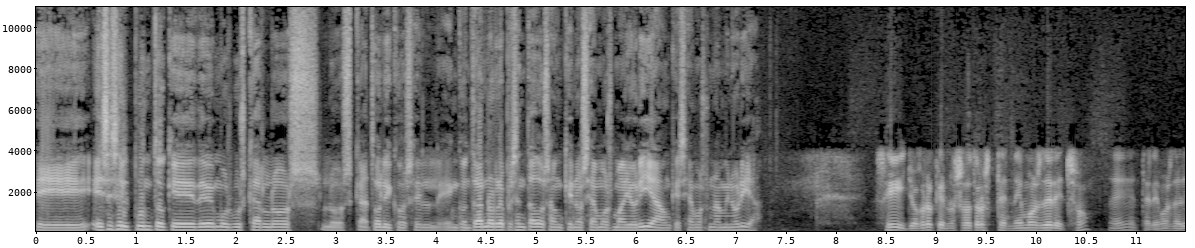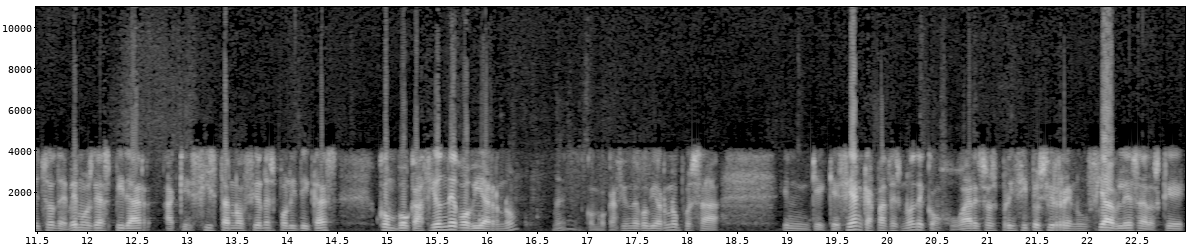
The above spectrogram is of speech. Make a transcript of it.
Eh, ese es el punto que debemos buscar los, los católicos, el encontrarnos representados aunque no seamos mayoría, aunque seamos una minoría. Sí, yo creo que nosotros tenemos derecho, ¿eh? tenemos derecho, debemos de aspirar a que existan opciones políticas con vocación de gobierno, ¿eh? con vocación de gobierno, pues a que, sean capaces ¿no? de conjugar esos principios irrenunciables a los que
